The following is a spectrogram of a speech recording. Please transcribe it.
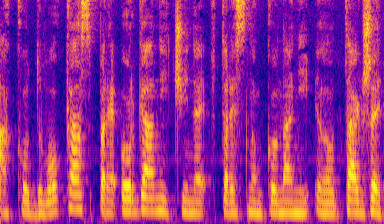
ako dôkaz pre orgány činné v trestnom konaní. E, takže e,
